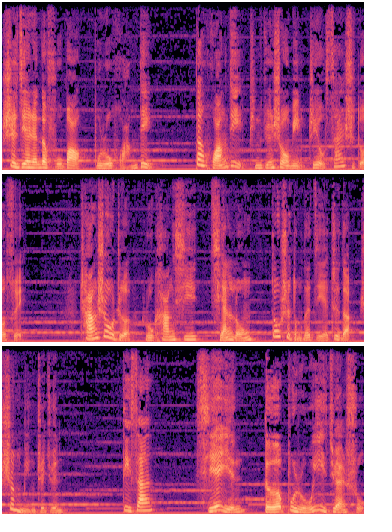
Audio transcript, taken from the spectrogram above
世间人的福报不如皇帝，但皇帝平均寿命只有三十多岁，长寿者如康熙、乾隆，都是懂得节制的圣明之君。第三，邪淫得不如意眷属。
